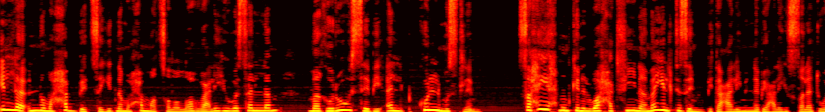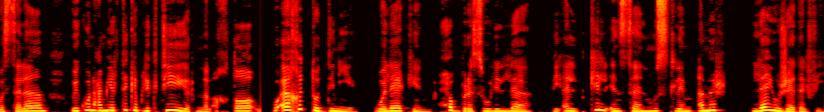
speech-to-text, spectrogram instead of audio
إلا أنه محبة سيدنا محمد صلى الله عليه وسلم مغروسة بقلب كل مسلم. صحيح ممكن الواحد فينا ما يلتزم بتعاليم النبي عليه الصلاة والسلام ويكون عم يرتكب الكثير من الأخطاء وآخذته الدنيا ولكن حب رسول الله بقلب كل إنسان مسلم أمر لا يجادل فيه.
